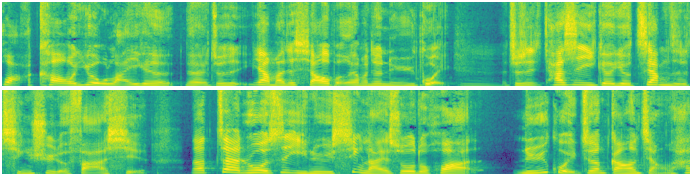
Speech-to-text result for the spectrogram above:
哇靠，又来一个，呃，就是要么就小本，要么就女鬼，嗯，就是它是一个有这样子的情绪的发泄。那再如果是以女性来说的话，女鬼就像刚刚讲了，她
